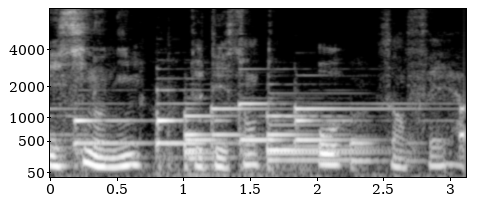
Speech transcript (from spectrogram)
est synonyme de descente aux enfers.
